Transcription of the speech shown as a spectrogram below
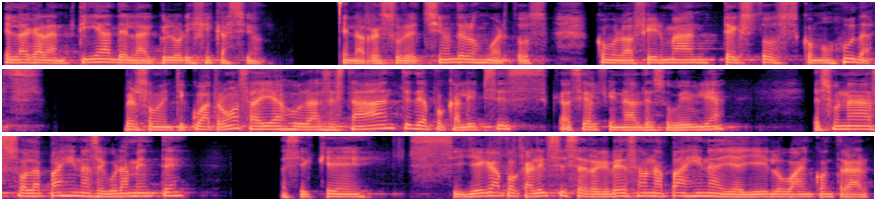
es la garantía de la glorificación en la resurrección de los muertos, como lo afirman textos como Judas verso 24. Vamos ahí a Judas, está antes de Apocalipsis, casi al final de su Biblia. Es una sola página seguramente, así que si llega Apocalipsis se regresa a una página y allí lo va a encontrar.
